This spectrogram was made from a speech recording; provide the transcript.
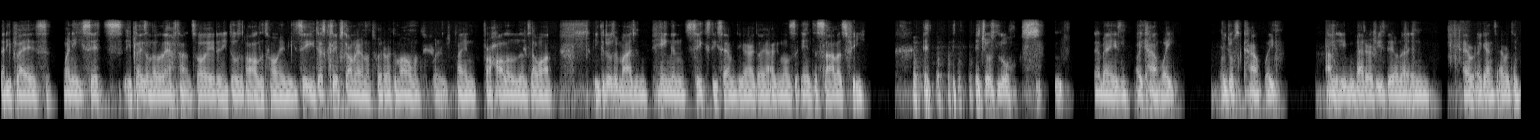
that he plays when he sits. He plays on the left hand side and he does it all the time. You can see there's clips going around on Twitter at the moment where he's playing for Holland and so on. You could just imagine pinging 60, 70 yard diagonals into Salah's feet. It, it, it just looks amazing. I can't wait. I just can't wait. And even better if he's doing it in against Everton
